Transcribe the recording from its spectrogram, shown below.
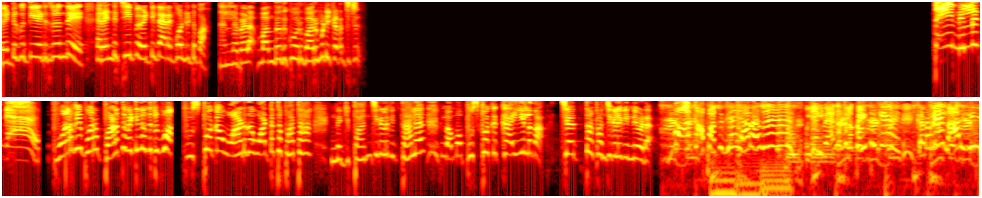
வெட்டு குத்தி எடுத்துட்டு வந்து ரெண்டு சீப்பை வெட்டி தர கொண்டுட்டு பா. நல்ல வேளை வந்ததுக்கு ஒரு வறுமடி கிடைச்சிட்டு போறதே போற பழத்தை வெட்டி தந்துட்டு போ. புஷ்பக்கா ஓடுத ஓட்டத்தை பார்த்தா இன்னைக்கு பஞ்சு கிழவி தலை நம்ம புஷ்பக்க கையில தான். செத்த பஞ்சு கிழவி இன்னை விட. காப்பாத்துங்க யாராவது? புயல் வேகத்துல போயிட்டு இருக்கு. கடவுளே லாரி வீல்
